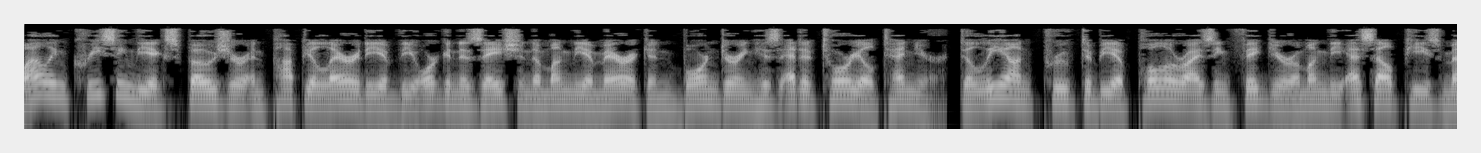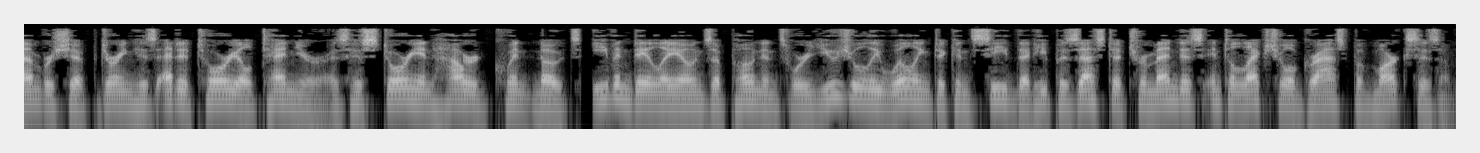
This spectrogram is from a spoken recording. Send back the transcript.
While increasing the exposure and popularity of the organization among the American-born during his editorial tenure, de Leon proved to be a polarizing figure among the SLP's membership during his editorial tenure as historian Howard Quint notes, even de Leon's opponents were usually willing to concede that he possessed a tremendous intellectual grasp of Marxism.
